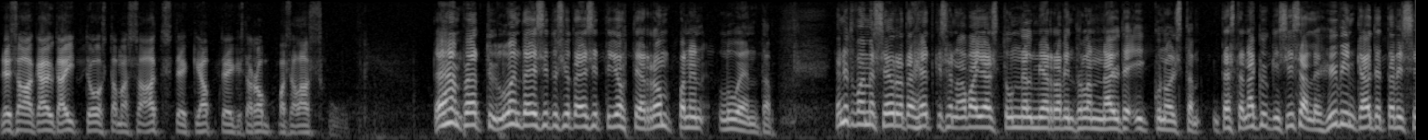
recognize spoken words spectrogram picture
ne saa käytä itse ostamassa Azteekki-apteekista romppasa laskuun. Tähän päättyy luentaesitys, jota esitti johtaja Romppanen luenta. Ja nyt voimme seurata hetkisen avajaistunnelmia ravintolan näyteikkunoista. Tästä näkyykin sisälle hyvin käytettävissä,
